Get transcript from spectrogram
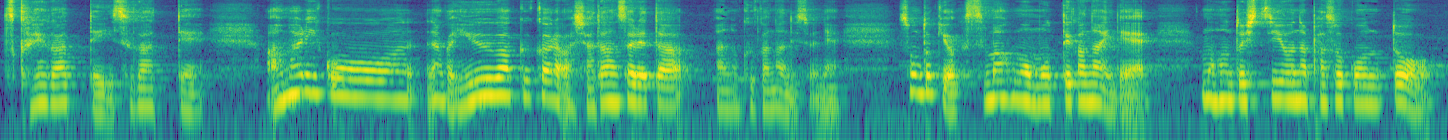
机があって椅子があってあまりこうなんか誘惑からは遮断されたあの空間なんですよね。その時はスマホも持ってかないでもうほんと必要なパソコンと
